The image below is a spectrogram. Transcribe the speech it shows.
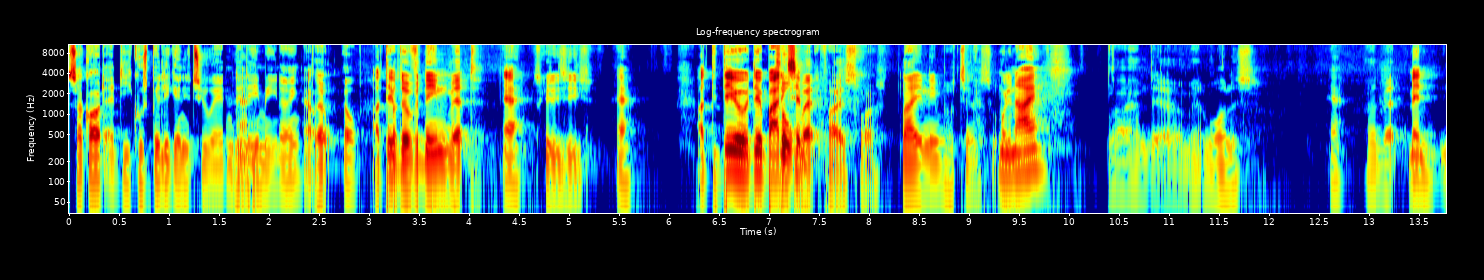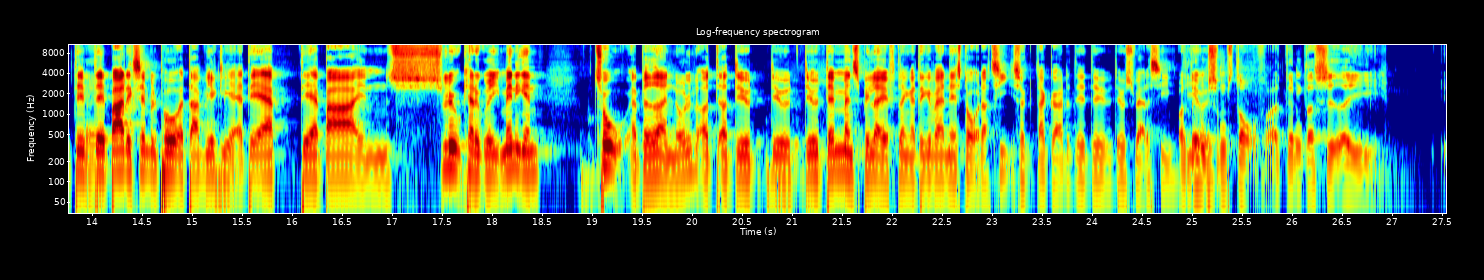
Så godt, at de kunne spille igen i 2018. Det er det, I mener, ikke? Jo. Jo. Jo. Og Og det, det var for den ene vandt, ja, skal lige sige. ja. Og det, det, er jo, det er jo bare et To eksempel. vandt faktisk, tror jeg. Nej, en ene på Challenge Molinari, Nej, ham der Matt Wallace. Ja. Han vandt. Men det, det er bare et eksempel på, at der virkelig er, det er, det er bare en sløv kategori. Men igen, to er bedre end 0, og, og det, er jo, det, er jo, det er jo dem, man spiller efter, ikke? og det kan være at næste år, der er 10, så der gør det. Det, det, det er jo svært at sige. Og De dem, jo, som står for, dem, der sidder i, i,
